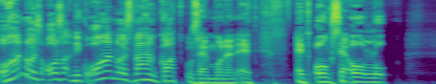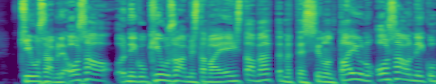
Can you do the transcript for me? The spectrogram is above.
Onhan nois, osa, niin kuin, onhan nois vähän katku semmoinen, että, että onko se ollut kiusaaminen. Osa on niinku kiusaamista vai ei sitä ole välttämättä silloin tajunnut. Osa on niinku,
